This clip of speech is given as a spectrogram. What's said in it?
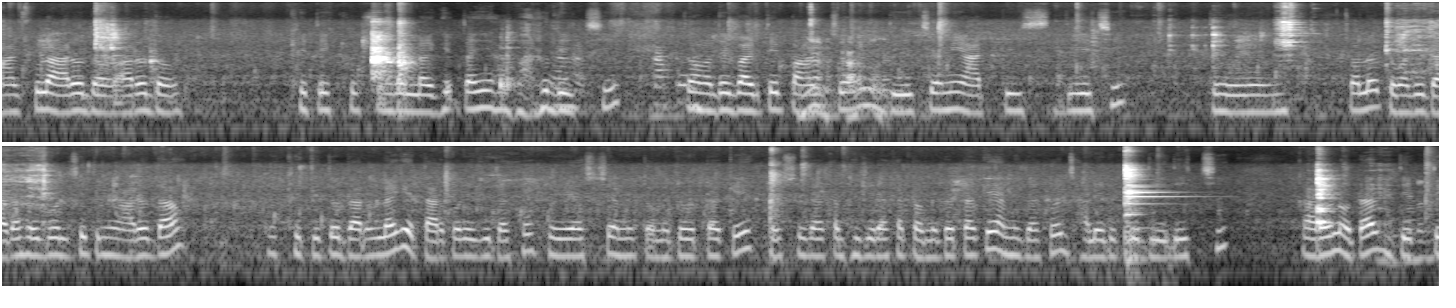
মাছগুলো আরও দাও আরও দাও। খেতে খুব সুন্দর লাগে, তাই আবারও দিচ্ছি। তো আমাদের বাড়িতে পাঁচজন দিয়েছি আমি, আট পিস দিয়েছি। তো চলো, তোমাদের দাদা ভাই বলছে, তুমি আরও দাও। তো খেতে তো দারুণ লাগে। তারপরে যে দেখো, হয়ে আসছে আমি টমেটোটাকে কষে রাখা, ভেজে রাখা টমেটোটাকে আমি দেখো ঝালের উপরে দিয়ে দিচ্ছি। কারণ ওটা দেখতে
